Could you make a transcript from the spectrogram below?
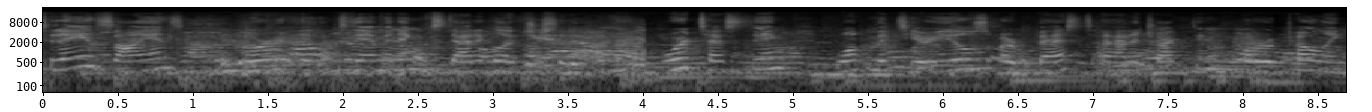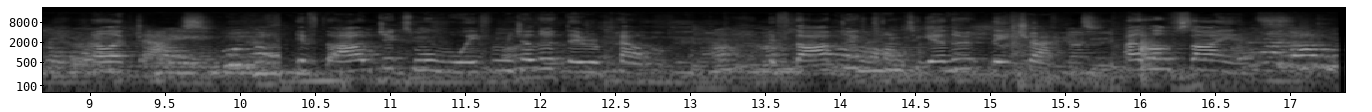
Today in science, we're examining static electricity. We're testing what materials are best at attracting or repelling electrons. If the objects move away from each other, they repel. If the objects come together, they attract. I love science.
